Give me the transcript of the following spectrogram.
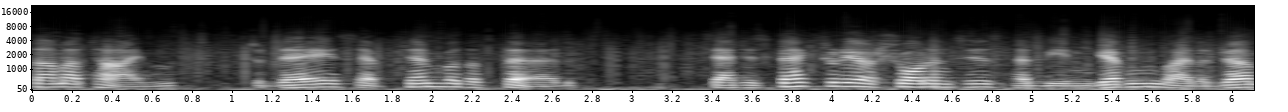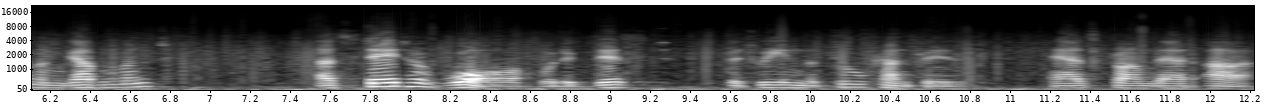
summer time, today, September the 3rd, satisfactory assurances had been given by the German government, a state of war would exist between the two countries as from that hour.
